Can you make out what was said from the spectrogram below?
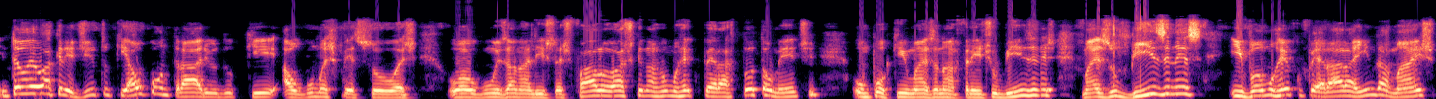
Então eu acredito que, ao contrário do que algumas pessoas ou alguns analistas falam, eu acho que nós vamos recuperar totalmente, um pouquinho mais na frente, o business, mas o business e vamos recuperar ainda mais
